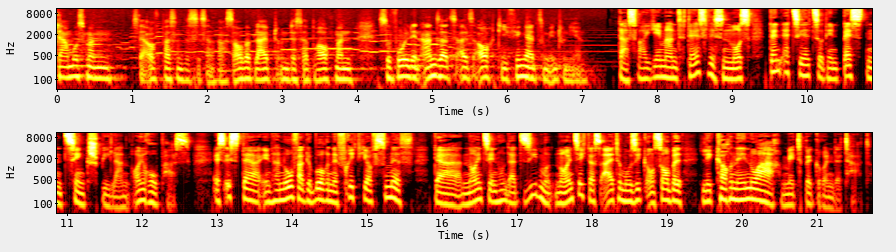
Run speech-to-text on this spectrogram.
Da muss man sehr aufpassen, dass es einfach sauber bleibt und deshalb braucht man sowohl den Ansatz als auch die Finger zum Intonieren. Das war jemand, der es wissen muss, denn er zählt zu den besten Zinkspielern Europas. Es ist der in Hannover geborene Fritjof Smith, der 1997 das alte Musikensemble Les Cornets Noirs mitbegründet hat.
